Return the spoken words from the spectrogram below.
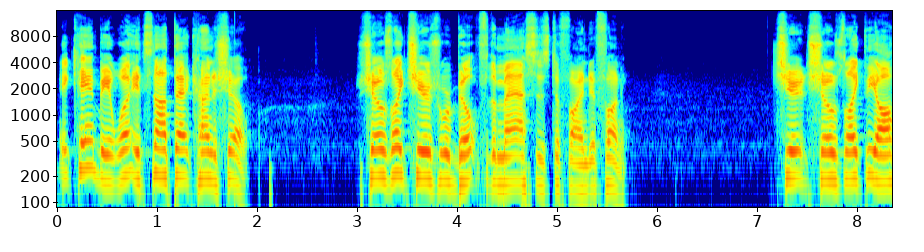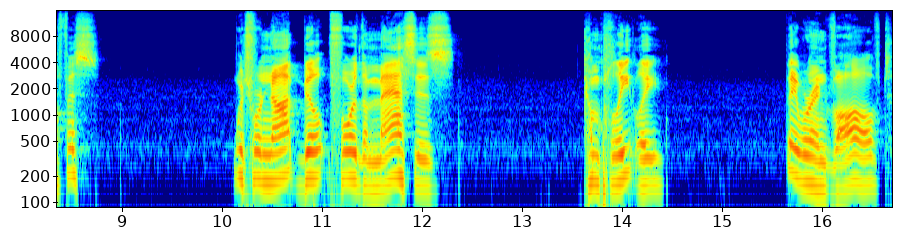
It can't be. Well, it's not that kind of show. Shows like Cheers were built for the masses to find it funny. Shows like The Office, which were not built for the masses completely, they were involved.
